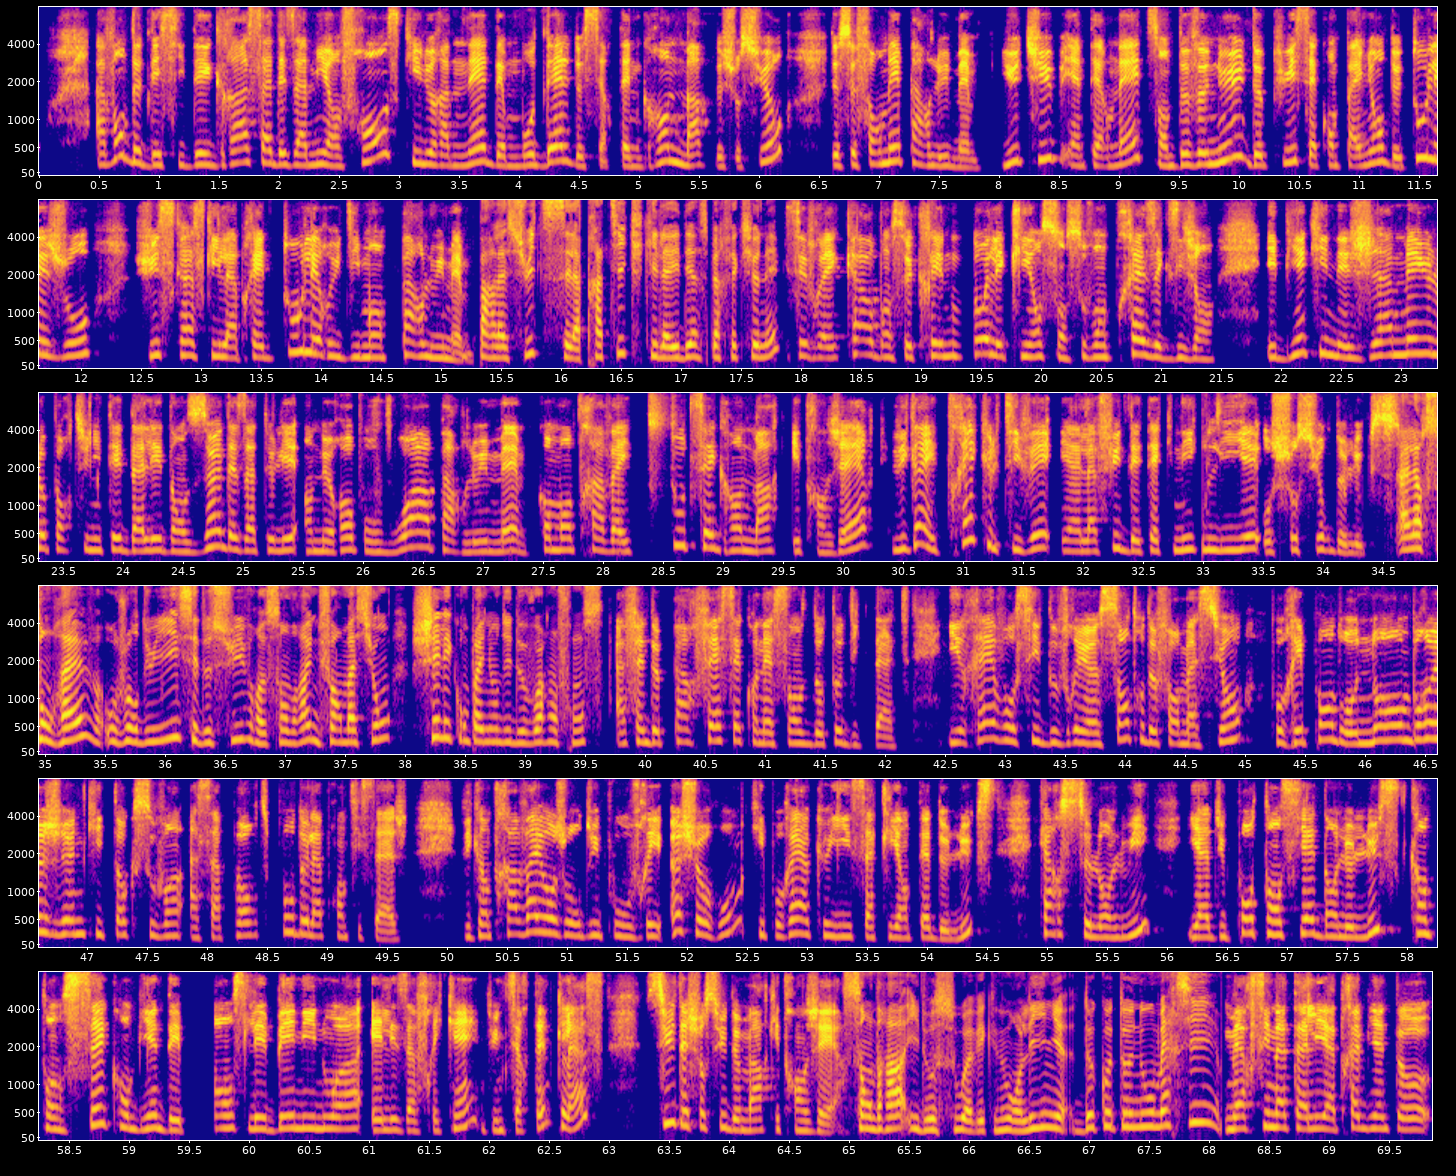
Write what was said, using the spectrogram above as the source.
avant de décider, grâce à des amis en France qui lui ramenaient des modèles de certaines grandes marques de chaussures, de se former par lui-même. YouTube et Internet sont devenus depuis ses compagnons de tous les jours jusqu'à ce qu'il apprenne tous les rudiments par lui-même. Par la suite, c'est la pratique qui l'a aidé à se perfectionner? C'est vrai, car dans ce créneau, les clients sont souvent très exigeants. Et bien qu'il n'ait jamais eu l'opportunité d'aller dans un des ateliers en Europe pour voir par lui-même comment travaillent toutes ces grandes marques étrangères, Vigan est très cultivé et à l'affût des techniques liées aux chaussures de luxe. Alors son rêve aujourd'hui, c'est de suivre Sandra une formation chez les compagnons du devoir en France Afin de parfaire ses connaissances d'autodidacte. Il rêve aussi d'ouvrir un centre de formation pour répondre aux nombreux jeunes qui toquent souvent à sa porte pour de l'apprentissage. Vigan travaille aujourd'hui pour ouvrir un showroom qui pourrait accueillir sa clientèle de luxe, car selon lui, il y a du potentiel dans le luxe quand on sait combien des les Béninois et les Africains d'une certaine classe sur des chaussures de marque étrangère. Sandra Idossou avec nous en ligne de Cotonou. Merci. Merci Nathalie, à très bientôt.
